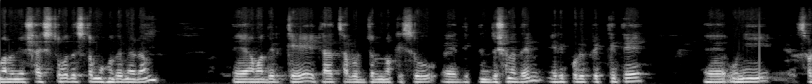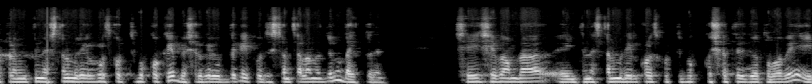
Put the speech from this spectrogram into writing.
মাননীয় স্বাস্থ্য উপদেষ্টা মহোদয় ম্যাডাম আমাদেরকে এটা চালুর জন্য কিছু দিক নির্দেশনা দেন। এরই পরিপ্রেক্ষিতে উনি চট্টগ্রাম ইন্টারন্যাশনাল মেডিকেল কলেজ কর্তৃপক্ষকে বেসরকারি উদ্যোগে এই প্রতিষ্ঠান চালানোর জন্য দায়িত্ব দেন। সেই হিসেবে আমরা ইন্টারন্যাশনাল মেডিকেল কলেজ কর্তৃপক্ষের সাথে যৌথভাবে এই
